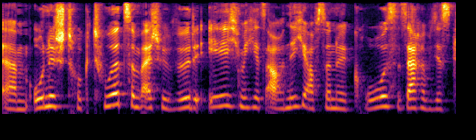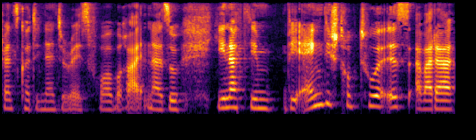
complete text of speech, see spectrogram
ähm, ohne Struktur zum Beispiel würde ich mich jetzt auch nicht auf so eine große Sache wie das Transcontinental Race vorbereiten. Also je nachdem, wie eng die Struktur ist, aber da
